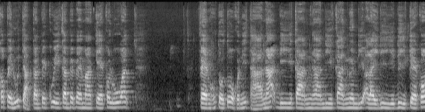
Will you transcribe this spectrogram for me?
ก็ไปรู้จักกันไปคุยกันไปไปมาแกก็รู้ว่า แฟนของโตโต้คนนี้ฐานะดีการงานดีการเงินดีอะไรดี ดีแกก็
